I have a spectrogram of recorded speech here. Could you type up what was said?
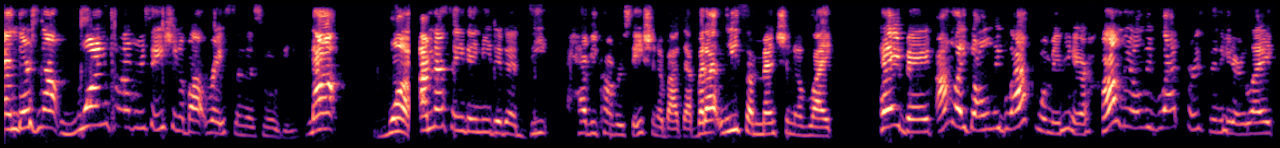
And there's not one conversation about race in this movie. Not one. I'm not saying they needed a deep, heavy conversation about that, but at least a mention of like, hey, babe, I'm like the only black woman here. I'm the only black person here. Like,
